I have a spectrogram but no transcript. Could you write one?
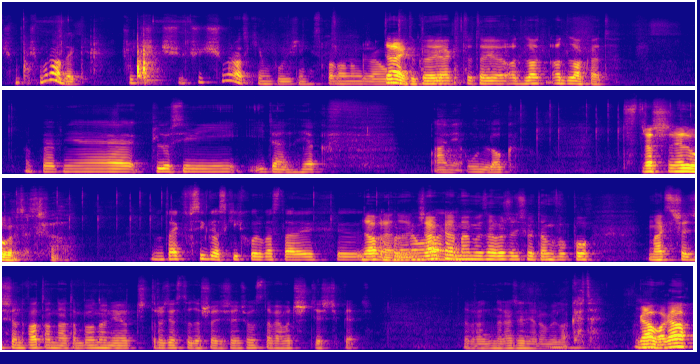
Śm- Śmrodek. Czuć, czuć, śmrodkiem później spaloną grzałą. Tak, tylko jak tutaj od lokat. No pewnie plus i, i ten, jak w... A nie, unlock. Strasznie długo to trwało. No tak w sigowskich kurwa starych y, Dobra, no grzałka mamy, założyliśmy tam WP max 62 ton, a tam było na niej od 40 do 60, ustawiamy 35. Dobra, na razie nie robię lokat. Uwaga, uwaga!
